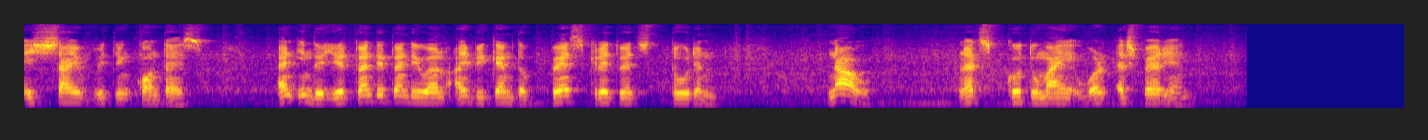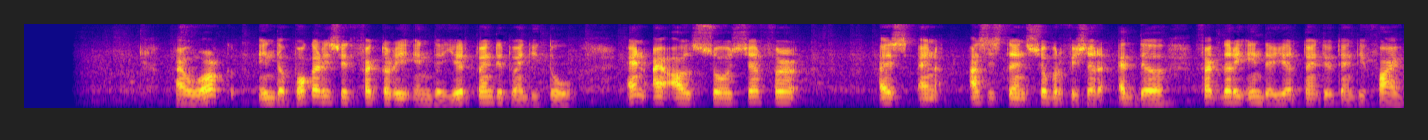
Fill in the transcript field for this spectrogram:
essay writing contest. And in the year 2021, I became the best graduate student. Now, let's go to my work experience. I worked in the Pocari Sweat factory in the year 2022 and I also served as an assistant supervisor at the factory in the year 2025.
